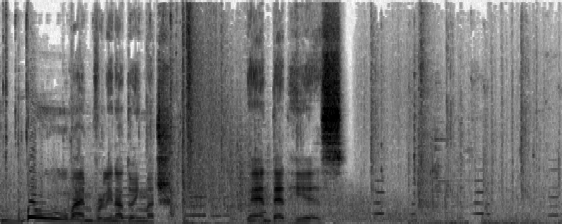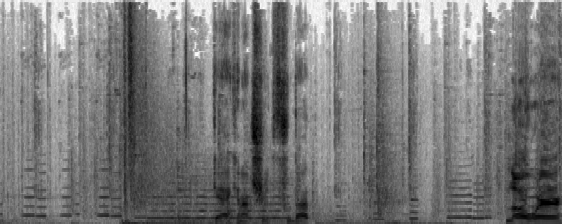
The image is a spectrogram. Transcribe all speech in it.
Boom! I'm really not doing much. And dead he is. Okay, I cannot shoot through that. Lower!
